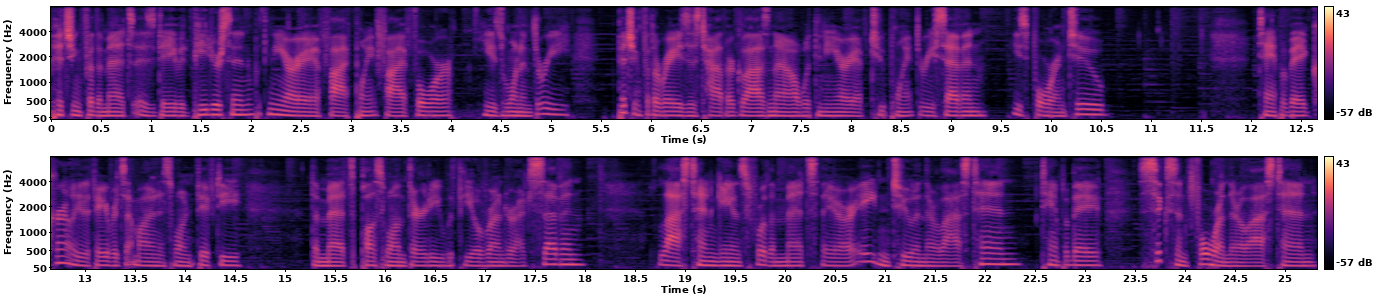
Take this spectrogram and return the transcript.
pitching for the Mets is David Peterson with an ERA of 5.54. He is 1 and 3. Pitching for the Rays is Tyler Glasnow with an ERA of 2.37. He's 4 and 2. Tampa Bay currently the favorites at minus 150. The Mets plus 130 with the over under at 7. Last 10 games for the Mets, they are 8 and 2 in their last 10. Tampa Bay 6 and 4 in their last 10.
